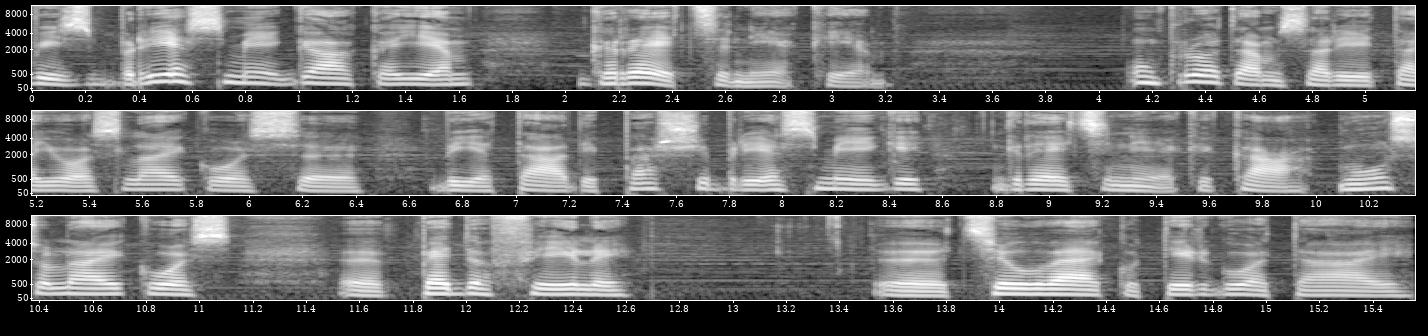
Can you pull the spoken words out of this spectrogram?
visbriesmīgākajiem grēciniekiem. Un, protams, arī tajos laikos eh, bija tādi paši briesmīgi grēcinieki kā mūsu laikos, eh, pedofili, eh, cilvēku tirgotāji,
